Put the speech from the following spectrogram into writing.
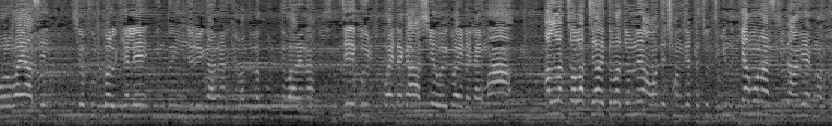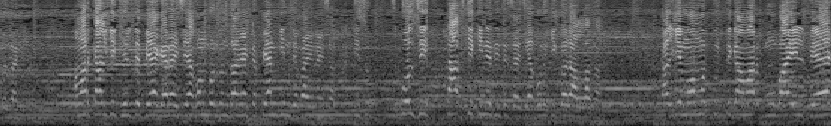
বড় ভাই আছে, সে ফুটবল খেলে, কিন্তু ইঞ্জুরির কারণে আর খেলাধুলা করতে পারে না। যে কয় টাকা আসে, ওই কয় টাকায়। মা, আল্লাহ চলাচ্ছে হয়তো বা জন্য আমাদের সংসারটা চলছে, কিন্তু কেমন আছে সেটা আমি একমাত্র জানি। আমার কালকে খেলতে ব্যাগ হারাইছে, এখন পর্যন্ত আমি একটা প্যান কিনতে পারি নাই, স্যার। কিছু বলছি আজকে কিনে দিতে চাইছি, এখনও কি করে আল্লাহ জানে। কালকে মোহাম্মদপুর থেকে আমার মোবাইল ব্যাগ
